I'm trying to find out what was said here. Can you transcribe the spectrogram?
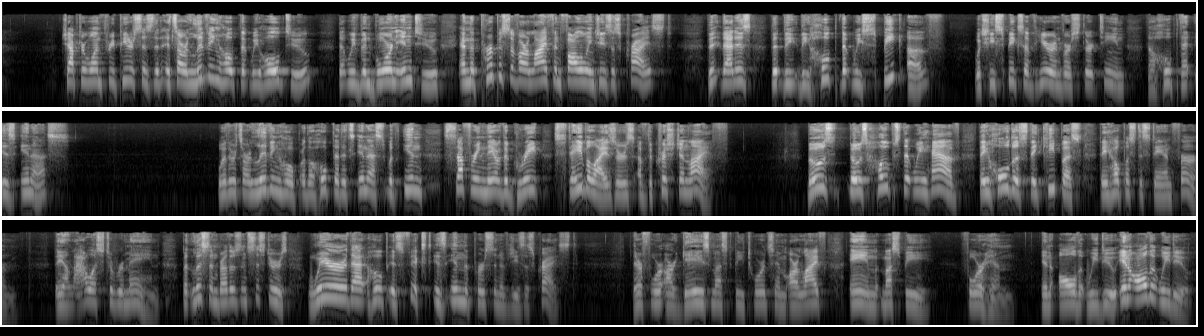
Chapter 1, 3, Peter says that it's our living hope that we hold to, that we've been born into, and the purpose of our life in following Jesus Christ. That is the, the, the hope that we speak of, which he speaks of here in verse 13, the hope that is in us whether it's our living hope or the hope that it's in us within suffering, they are the great stabilizers of the Christian life. Those, those hopes that we have, they hold us, they keep us, they help us to stand firm. They allow us to remain. But listen, brothers and sisters, where that hope is fixed is in the person of Jesus Christ. Therefore, our gaze must be towards him. Our life aim must be for him in all that we do. In all that we do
